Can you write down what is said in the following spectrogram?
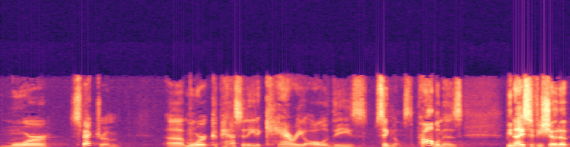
more spectrum uh, more capacity to carry all of these signals. The problem is, be nice if you showed up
